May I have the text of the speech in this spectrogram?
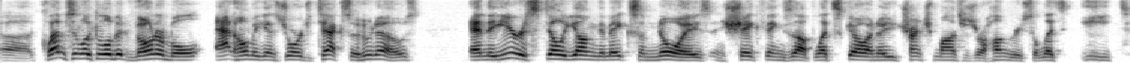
Uh, Clemson looked a little bit vulnerable at home against Georgia Tech, so who knows? And the year is still young to make some noise and shake things up. Let's go. I know you trench monsters are hungry, so let's eat.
